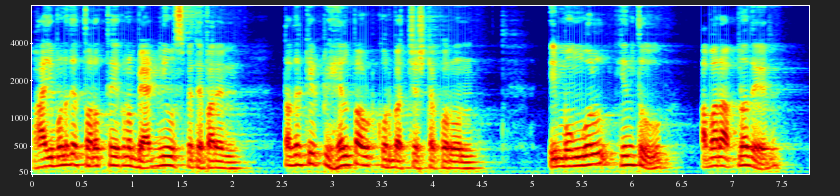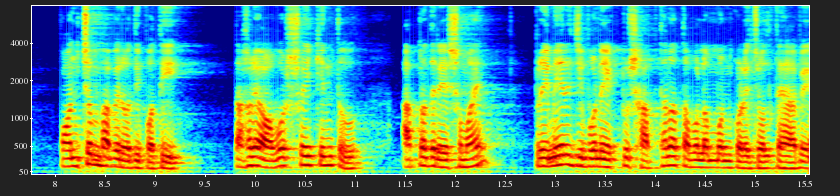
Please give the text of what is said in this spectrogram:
ভাই বোনেদের তরফ থেকে কোনো ব্যাড নিউজ পেতে পারেন। তাদেরকে একটু হেল্প আউট করবার চেষ্টা করুন। এই মঙ্গল কিন্তু আবার আপনাদের পঞ্চম ভাবের অধিপতি। তাহলে অবশ্যই কিন্তু আপনাদের এ সময় প্রেমের জীবনে একটু সাবধানতা অবলম্বন করে চলতে হবে।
